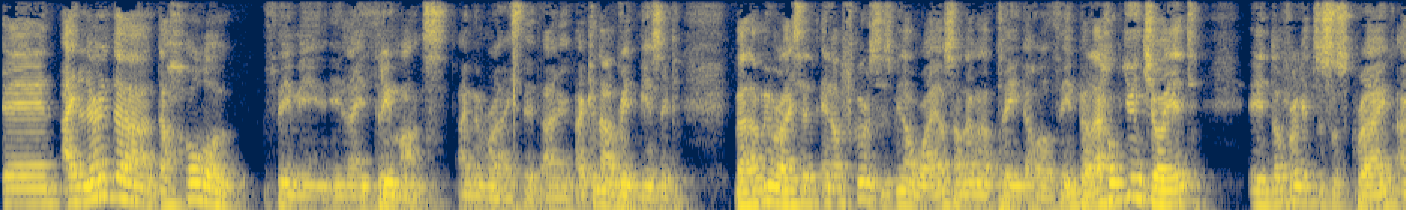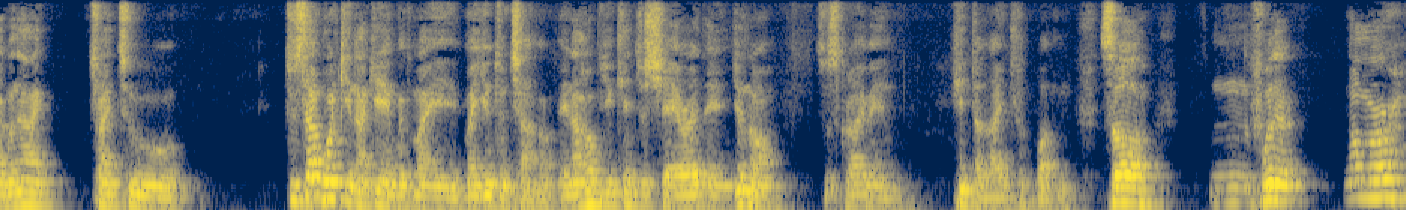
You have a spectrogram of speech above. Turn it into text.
and I learned the, the whole theme in, in like three months. I memorized it. I, I cannot read music, but I memorized it. And of course, it's been a while, so I'm not going to play the whole thing, but I hope you enjoy it. And don't forget to subscribe. I'm going to try to to start working again with my, my YouTube channel. And I hope you can just share it and, you know, subscribe and hit the like button. So mm, for the number,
